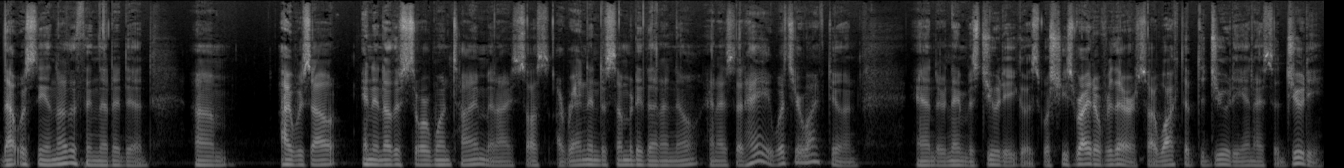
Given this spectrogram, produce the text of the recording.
that was the another thing that I did. Um, I was out in another store one time, and I saw I ran into somebody that I know, and I said, "Hey, what's your wife doing?" And her name was Judy. He goes, "Well, she's right over there." So I walked up to Judy, and I said, "Judy."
